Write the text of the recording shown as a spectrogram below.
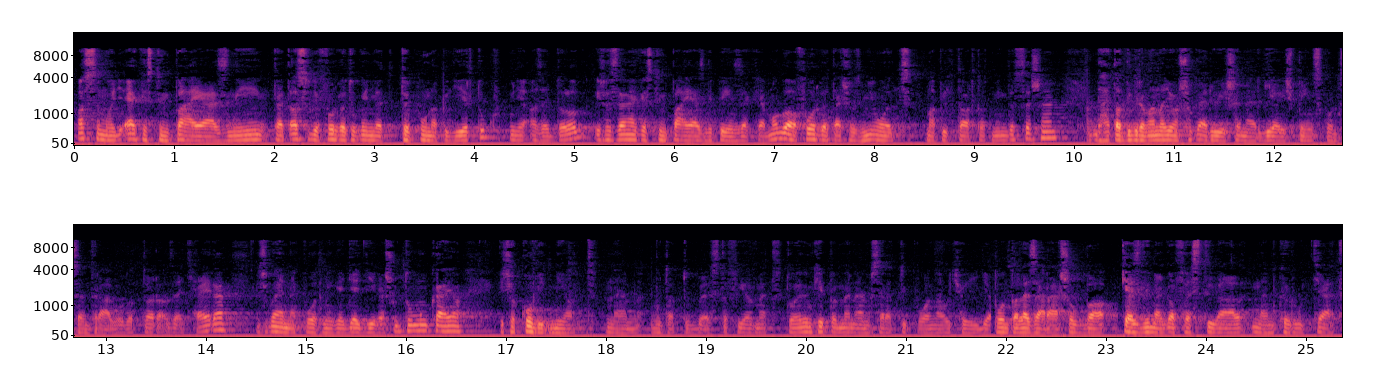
azt hiszem, hogy elkezdtünk pályázni, tehát az, hogy a forgatókönyvet több hónapig írtuk, ugye az egy dolog, és aztán elkezdtünk pályázni pénzekkel. Maga a forgatás az 8 napig tartott mindösszesen, de hát addigra már nagyon sok erő és energia és pénz koncentrálódott arra az egy helyre, és akkor ennek volt még egy egyéves utómunkája, és a Covid miatt nem mutattuk be ezt a filmet. Tulajdonképpen mert nem szerettük volna, hogyha így pont a lezárásokba kezdi meg a fesztivál nem körútját.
